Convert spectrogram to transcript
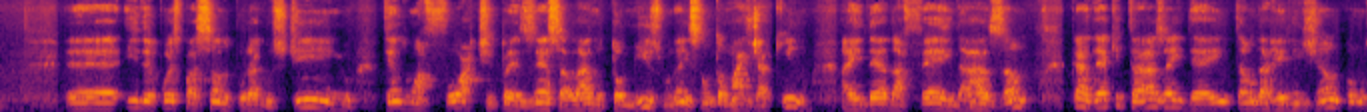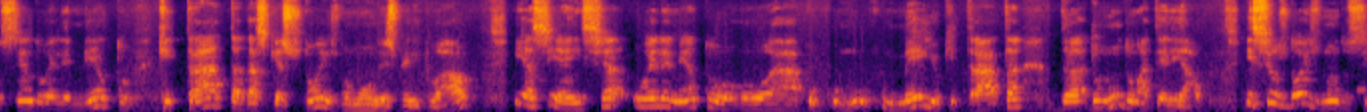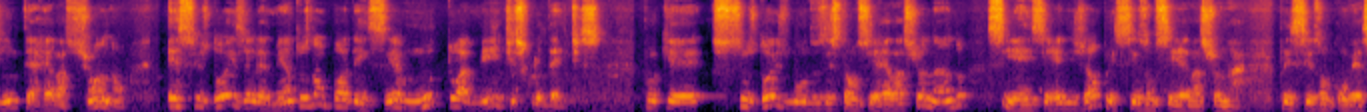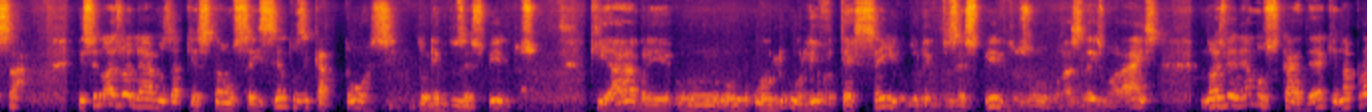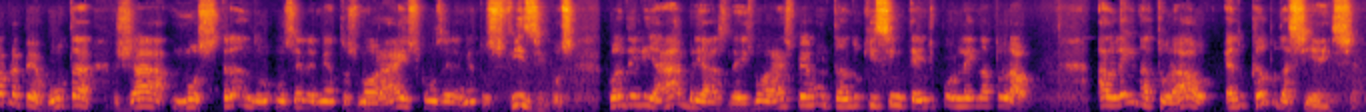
é, e depois passando por Agostinho, tendo uma forte presença lá no tomismo, né, em São Tomás de Aquino, a ideia da fé e da razão, Kardec traz a ideia, então, da religião como sendo o elemento que trata das questões do mundo espiritual e a ciência o elemento, ou a, o, o, meio que trata da, do mundo material. E se os dois mundos se interrelacionam, esses dois elementos não podem ser mutuamente excludentes, porque se os dois mundos estão se relacionando, ciência e religião precisam se relacionar, precisam conversar. E se nós olharmos a questão 614 do Livro dos Espíritos, que abre o, o, o, livro terceiro do Livro dos Espíritos, o, as Leis Morais, nós veremos Kardec, na própria pergunta, já mostrando os elementos morais com os elementos físicos, quando ele abre as leis morais perguntando o que se entende por lei natural. A lei natural é do campo da ciência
